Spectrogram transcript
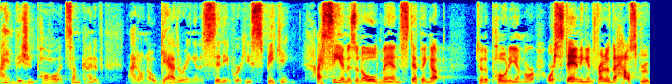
I envision Paul at some kind of, I don't know, gathering in a city where he's speaking. I see him as an old man stepping up to the podium or, or standing in front of the house group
